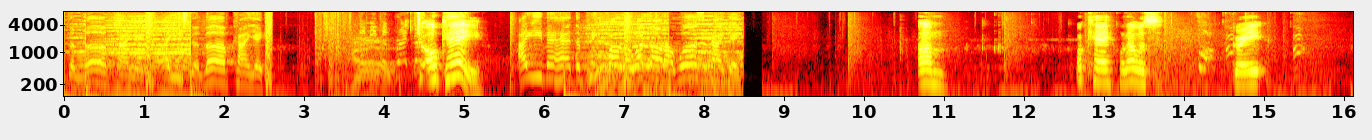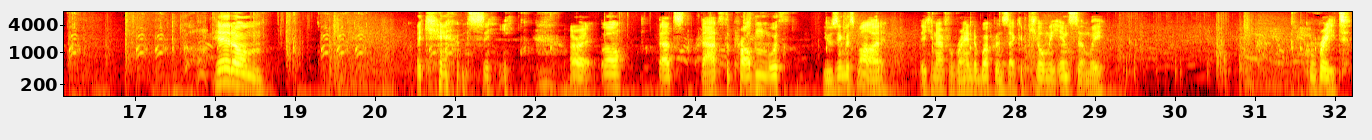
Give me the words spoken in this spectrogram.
used to love Kanye. I used to love Kanye. Okay. I even had the pink polo. I thought I was Kanye. Um. Okay, well that was great. Hit him. I can't see. Alright, well, that's that's the problem with using this mod. They can have random weapons that could kill me instantly. Great.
